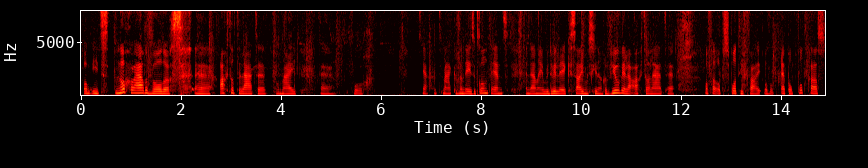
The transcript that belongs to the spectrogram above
om iets nog waardevollers uh, achter te laten voor mij. Uh, voor het maken van deze content. En daarmee bedoel ik, zou je misschien een review willen achterlaten. Ofwel op Spotify of op Apple Podcasts.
